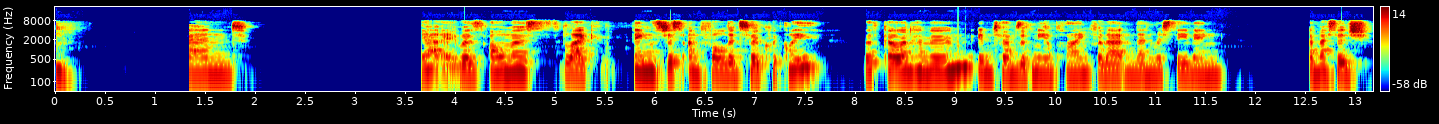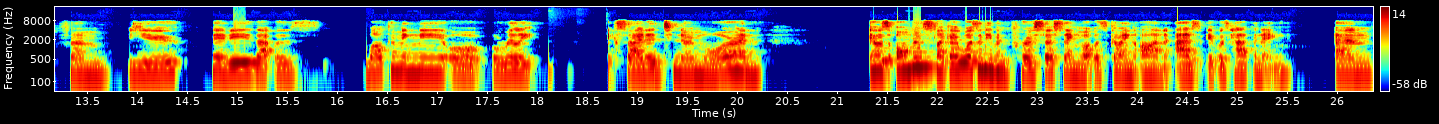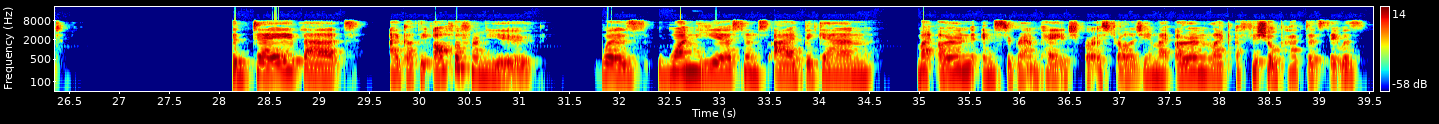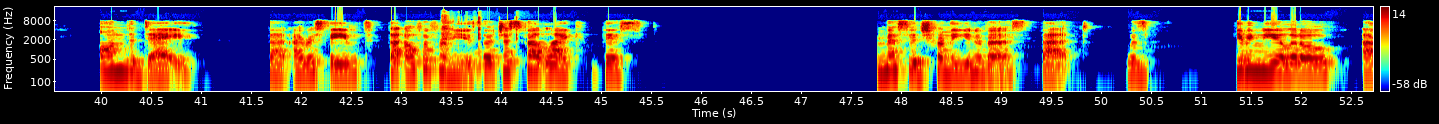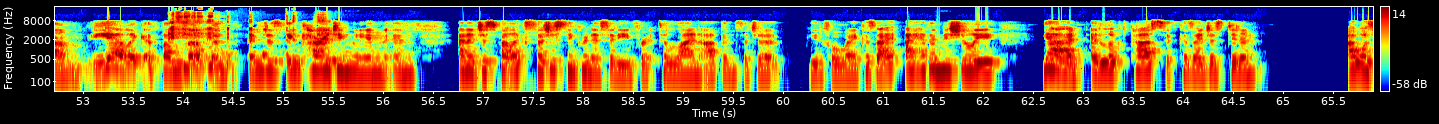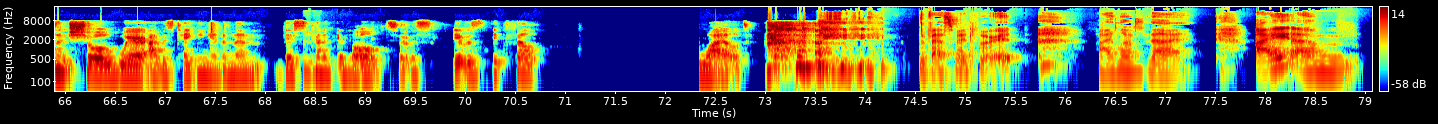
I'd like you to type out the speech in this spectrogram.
And yeah, it was almost like things just unfolded so quickly with Girl and Her Moon in terms of me applying for that and then receiving a message from you, maybe that was welcoming me or, or really excited to know more. And it was almost like I wasn't even processing what was going on as it was happening. And the day that I got the offer from you was one year since I began my own Instagram page for astrology and my own like official practice. It was on the day that I received that offer from you. So it just felt like this message from the universe that was giving me a little um yeah like a thumbs up and, and just encouraging me and and and it just felt like such a synchronicity for it to line up in such a beautiful way because I, I had initially yeah I, I looked past it because I just didn't I wasn't sure where I was taking it, and then this mm-hmm. kind of evolved. So it was, it was, it felt wild. the best word for it. I love that. I um,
